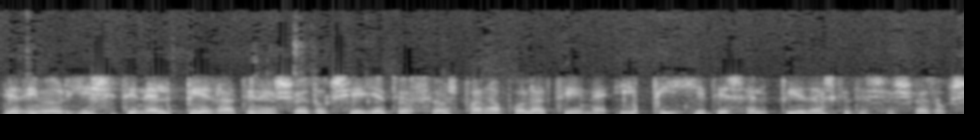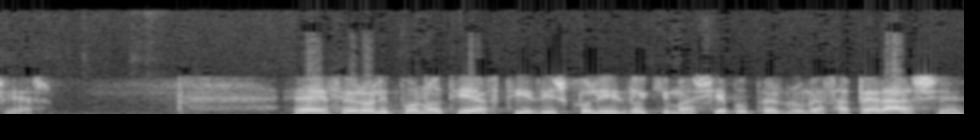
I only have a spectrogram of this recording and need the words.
δημιουργήσει την ελπίδα, την αισιοδοξία, γιατί ο Θεός πάνω απ' όλα τι είναι, η πηγή της ελπίδας και της αισιοδοξίας. Ε, θεωρώ λοιπόν ότι αυτή η δύσκολη δοκιμασία που περνούμε θα περάσει,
